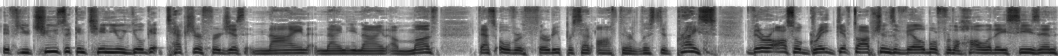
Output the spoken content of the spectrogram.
If you choose to continue, you'll get Texture for just $9.99 a month. That's over 30% off their listed price. There are also great gift options available for the holiday season.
